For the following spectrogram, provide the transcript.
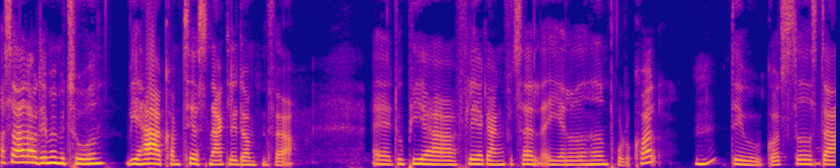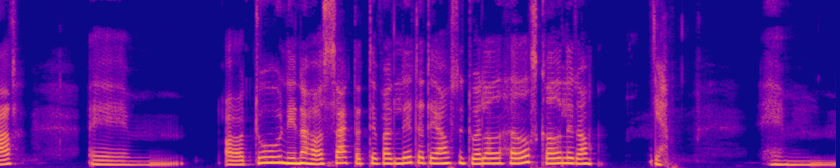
Og så er der jo det med metoden. Vi har kommet til at snakke lidt om den før. Uh, du, Pia, har flere gange fortalt, at I allerede havde en protokol. Mhm. Det er jo et godt sted at starte. Øhm, og du, Nina, har også sagt, at det var lidt af det afsnit, du allerede havde skrevet lidt om. Ja. Øhm,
